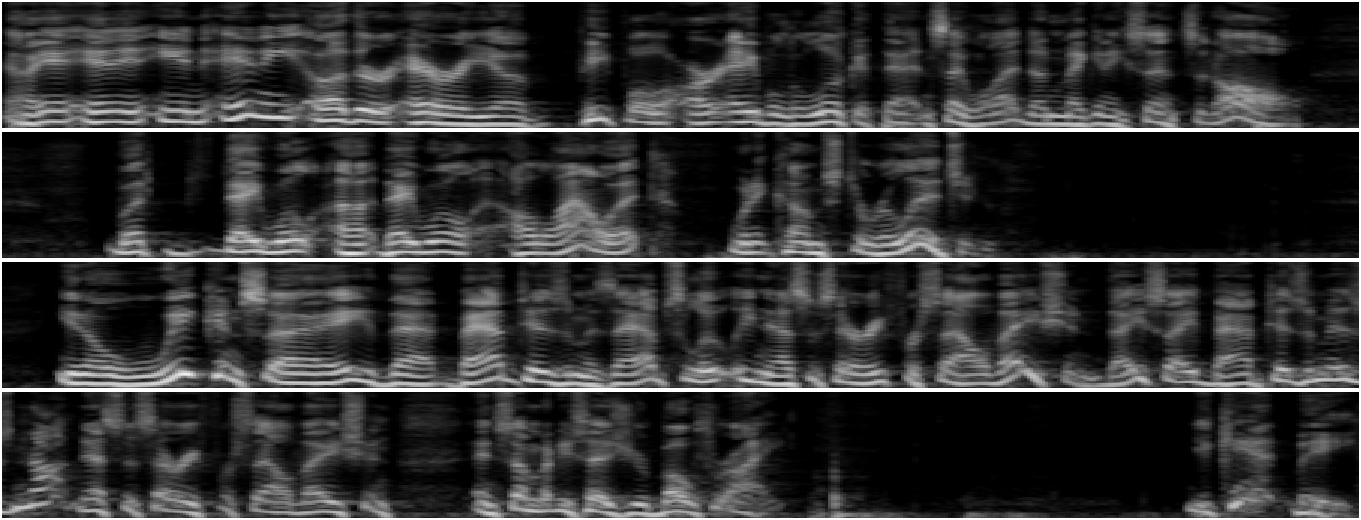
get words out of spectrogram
Now, in, in any other area, people are able to look at that and say, well, that doesn't make any sense at all. But they will, uh, they will allow it when it comes to religion. You know, we can say that baptism is absolutely necessary for salvation. They say baptism is not necessary for salvation, and somebody says you're both right. You can't be.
